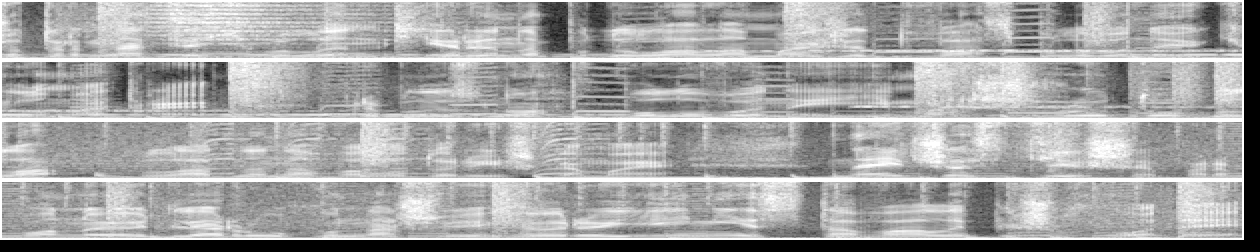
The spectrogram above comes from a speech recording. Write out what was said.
14 хвилин Ірина подолала майже 2,5 кілометри. Приблизно половина її маршруту була обладнана велодоріжками. Найчастіше перепоною для руху нашої героїні ставали пішоходи,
